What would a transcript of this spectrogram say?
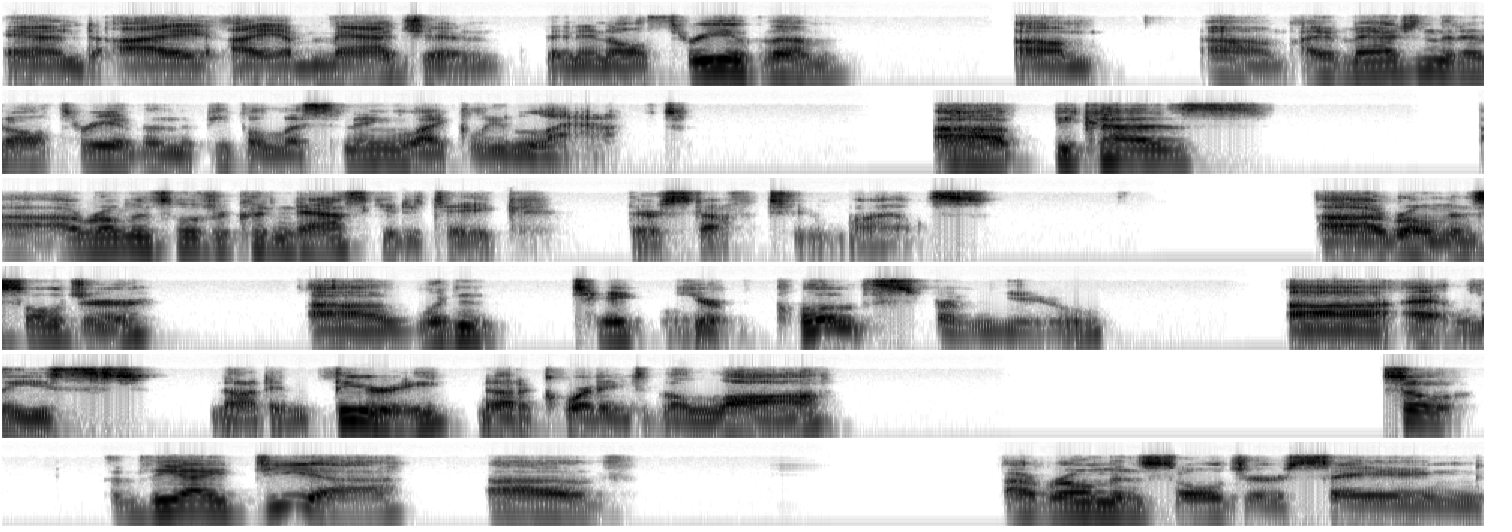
and I, I imagine that in all three of them, um, um, I imagine that in all three of them, the people listening likely laughed uh, because uh, a Roman soldier couldn't ask you to take their stuff two miles. A Roman soldier uh, wouldn't take your clothes from you, uh, at least not in theory, not according to the law. So the idea of a Roman soldier saying,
